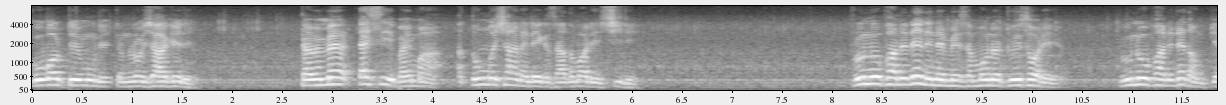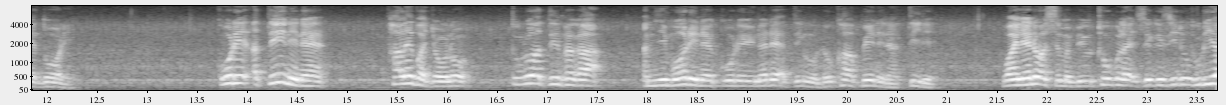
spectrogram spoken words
ကိုပေါက်တင်းမှုတွေကျွန်တော်တို့ရခဲ့တယ်။ဒါပေမဲ့တိုက်စစ်ဘိုင်းမှာအသုံးမချနိုင်တဲ့ကစားသမားတွေရှိတယ်။ Bruno Fernandes အနေနဲ့မင်ဆမုန်းနဲ့တွေးဆော့တယ်။ Bruno Fernandes တောင်ပြတ်သွားတယ်။ကိုရီအသင်းအနေနဲ့ ထားလိုက်ပါကျွန်တော်တို့သူတို့အသင်းဘက်ကအမြင်ဘောတွေနဲ့ကိုရီယူနိုက်တက်အသင်းကိုဒုက္ခပေးနေတာသိတယ်။ဝိုင်လန်တို့အစမပြေဘူးထုတ်ပလိုက်ဇေကစီတို့ဒုတိယ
